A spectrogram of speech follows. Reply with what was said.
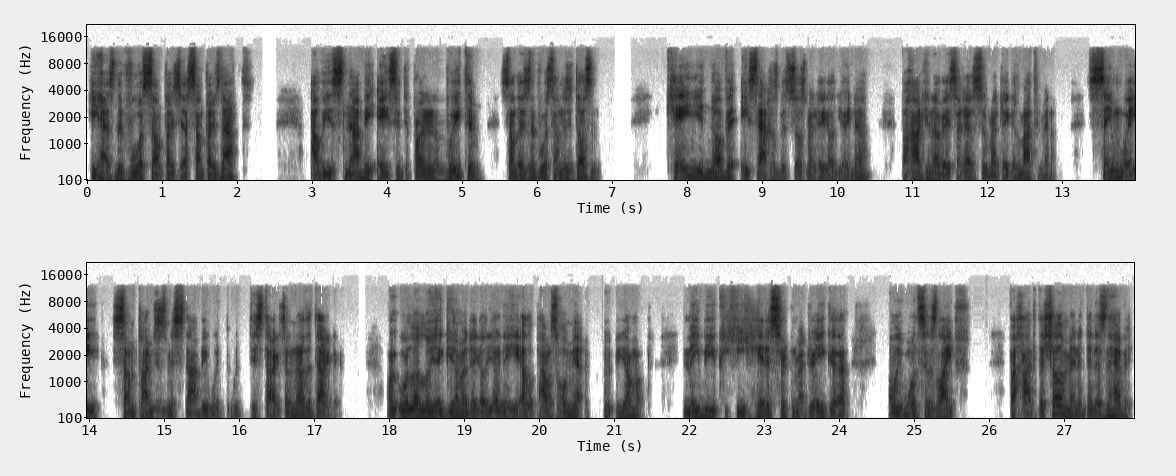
He has Nevuah sometimes, yes, sometimes not. Sometimes Nevuah, sometimes it doesn't. Kein Yinove Esachas Betzos Madregal Yoina, Bachak Yinove Esachas Madregal Matimeno. Same way, sometimes is misnabi with, with this dagger, so another dagger. Or. Maybe he hit a certain madrega only once in his life. And then doesn't have it.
